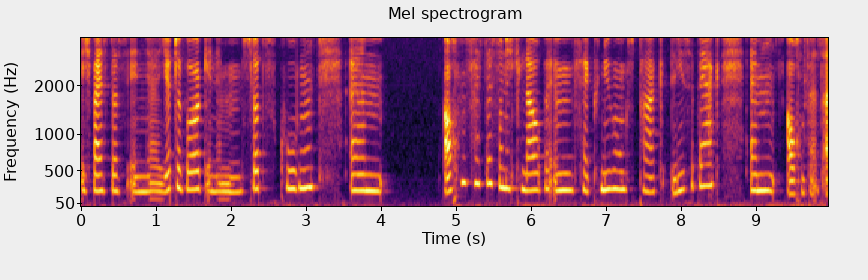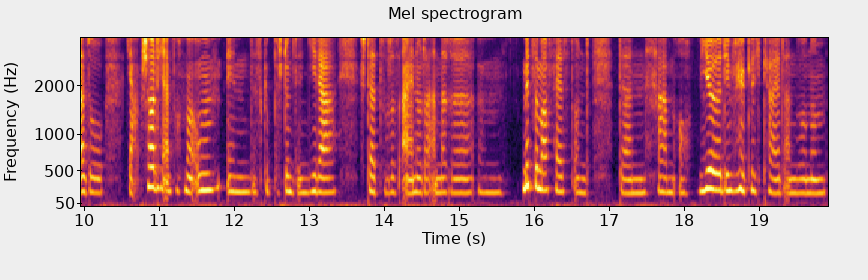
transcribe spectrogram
Ich weiß, dass in äh, Göteborg, in dem Slotskugen, ähm, auch ein Fest ist und ich glaube im Vergnügungspark Lieseberg ähm, auch ein Fest. Also ja, schau dich einfach mal um. Es gibt bestimmt in jeder Stadt so das ein oder andere ähm, Mitsommerfest und dann haben auch wir die Möglichkeit, an so einem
